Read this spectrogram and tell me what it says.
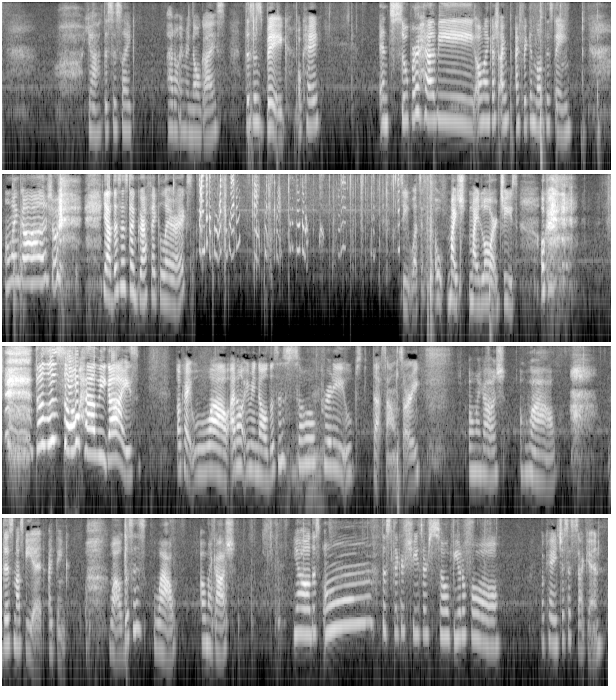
yeah, this is like I don't even know, guys. This is big, okay? And super heavy. Oh my gosh, I I freaking love this thing. Oh my gosh. yeah, this is the graphic lyrics. see what's in oh my my lord jeez. Okay. This is so heavy guys. Okay wow. I don't even know. This is so pretty. Oops that sound sorry. Oh my gosh. Wow. This must be it i think. Wow this is wow. Oh my gosh Y'all, this oh the sticker sheets are so beautiful okay just a second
